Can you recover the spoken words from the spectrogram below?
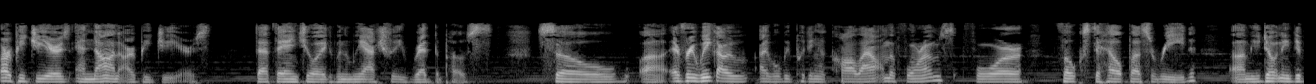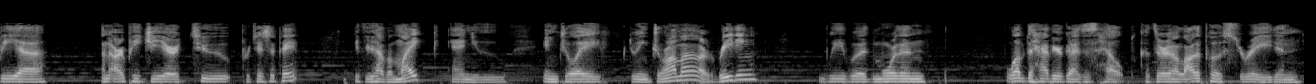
RPGers and non-RPGers that they enjoyed when we actually read the posts. So uh, every week I, I will be putting a call out on the forums for folks to help us read. Um, you don't need to be a an RPGer to participate. If you have a mic and you enjoy doing drama or reading, we would more than love to have your guys' help because there are a lot of posts to read and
